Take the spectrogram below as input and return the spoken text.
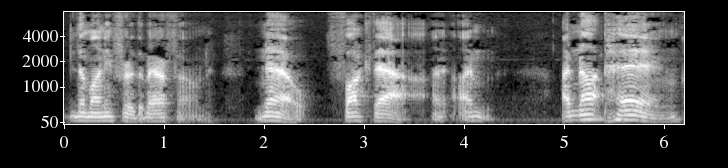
the money for the bear phone. No, fuck that. I, I'm, I'm not paying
